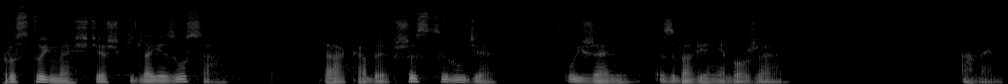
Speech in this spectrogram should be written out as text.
prostujmy ścieżki dla Jezusa, tak aby wszyscy ludzie ujrzeli zbawienie Boże. Amen.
